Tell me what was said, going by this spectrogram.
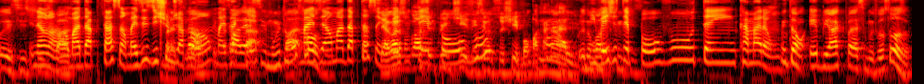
existe? Não, de não, é uma adaptação. Mas existe no. Japão, mas Parece aqui... muito Mas gostoso. é uma adaptação. Você Em agora vez não de gosta de ter cream cheese em cima do sushi? Bom pra caralho. Em vez de ter polvo, tem camarão. Então, ebiaki parece muito gostoso,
